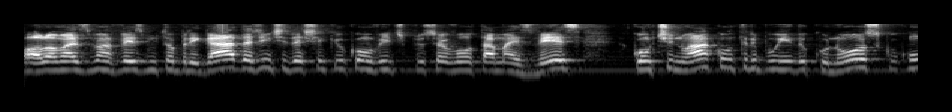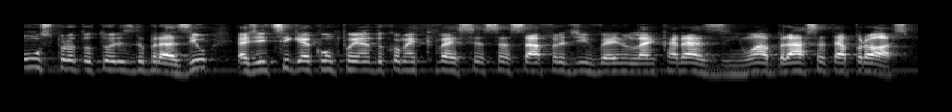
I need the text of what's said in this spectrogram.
Paulo, mais uma vez, muito obrigado. A gente deixa aqui o convite para o senhor voltar mais vezes, continuar contribuindo conosco, com os produtores do Brasil, a gente seguir acompanhando como é que vai ser essa safra de inverno lá em Carazinho. Um abraço, até a próxima.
